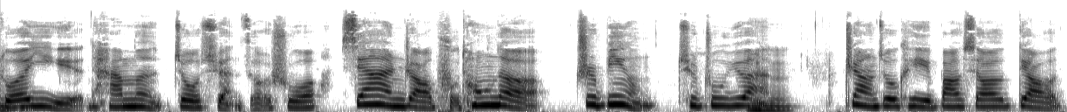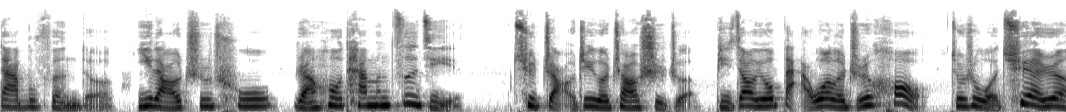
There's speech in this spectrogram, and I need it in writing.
所以他们就选择说，先按照普通的治病去住院，这样就可以报销掉大部分的医疗支出，然后他们自己去找这个肇事者，比较有把握了之后。就是我确认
